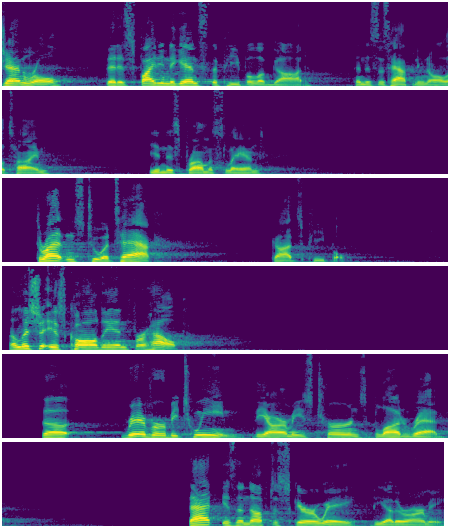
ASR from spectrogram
general that is fighting against the people of God, and this is happening all the time in this promised land, threatens to attack God's people. Elisha is called in for help. The river between the armies turns blood red. That is enough to scare away the other army.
